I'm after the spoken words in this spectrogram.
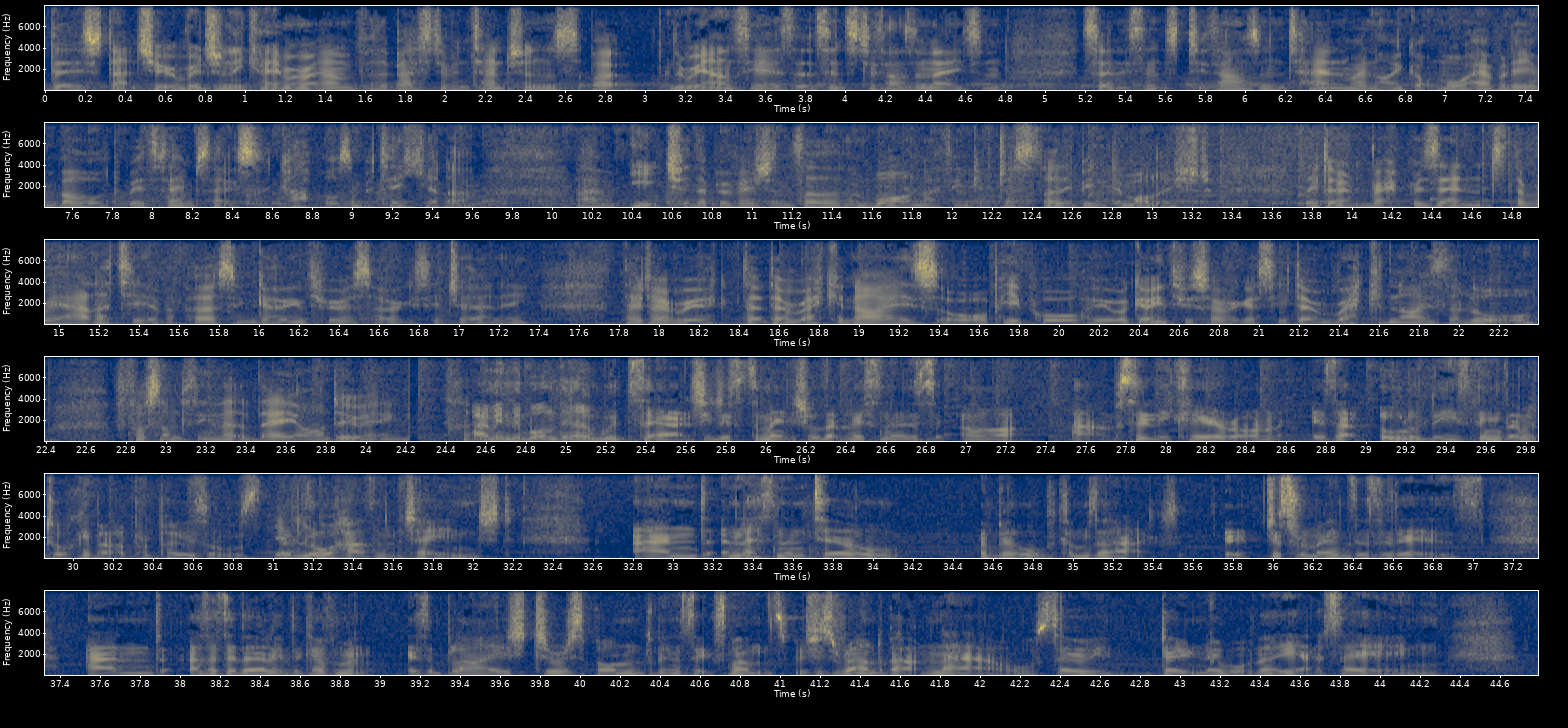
The statute originally came around for the best of intentions, but the reality is that since 2008 and certainly since 2010, when I got more heavily involved with same sex couples in particular, um, each of the provisions, other than one, I think have just slowly been demolished. They don't represent the reality of a person going through a surrogacy journey. They don't, re- they don't recognise, or, or people who are going through surrogacy don't recognise the law for something that they are doing. I mean, the one thing I would say, actually, just to make sure that listeners are absolutely clear on, is that all of these things that we're talking about are proposals. The law hasn't changed. And unless and until a bill becomes an act, it just remains as it is. And as I said earlier, the government is obliged to respond within six months, which is roundabout now. So we don't know what they're yet saying.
